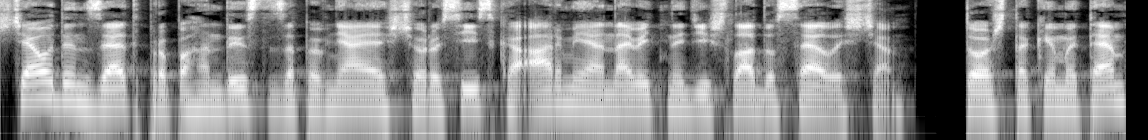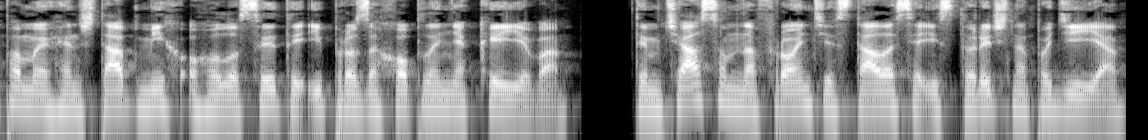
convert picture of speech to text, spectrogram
Ще один Z-пропагандист запевняє, що російська армія навіть не дійшла до селища. Тож такими темпами Генштаб міг оголосити і про захоплення Києва. Тим часом на фронті сталася історична подія.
